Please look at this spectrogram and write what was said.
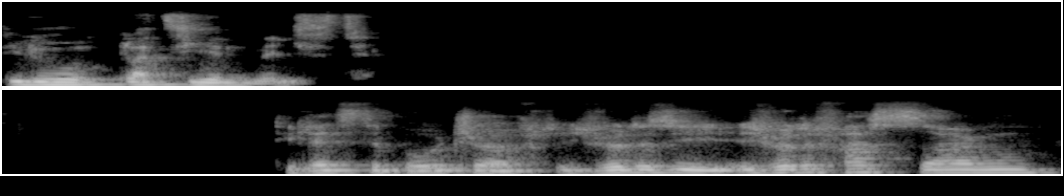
die du platzieren willst? Die letzte Botschaft. Ich würde, sie, ich würde fast sagen,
